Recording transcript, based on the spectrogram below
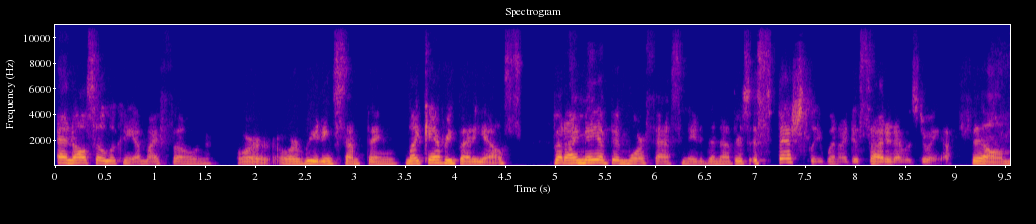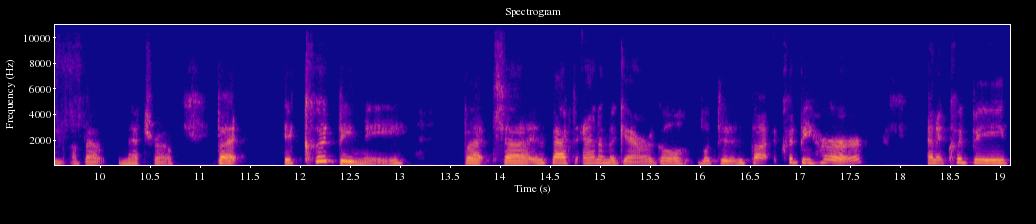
and also looking at my phone or or reading something like everybody else but I may have been more fascinated than others, especially when I decided I was doing a film about Metro. But it could be me. But uh, in fact, Anna McGarrigle looked at it and thought it could be her. And it could be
